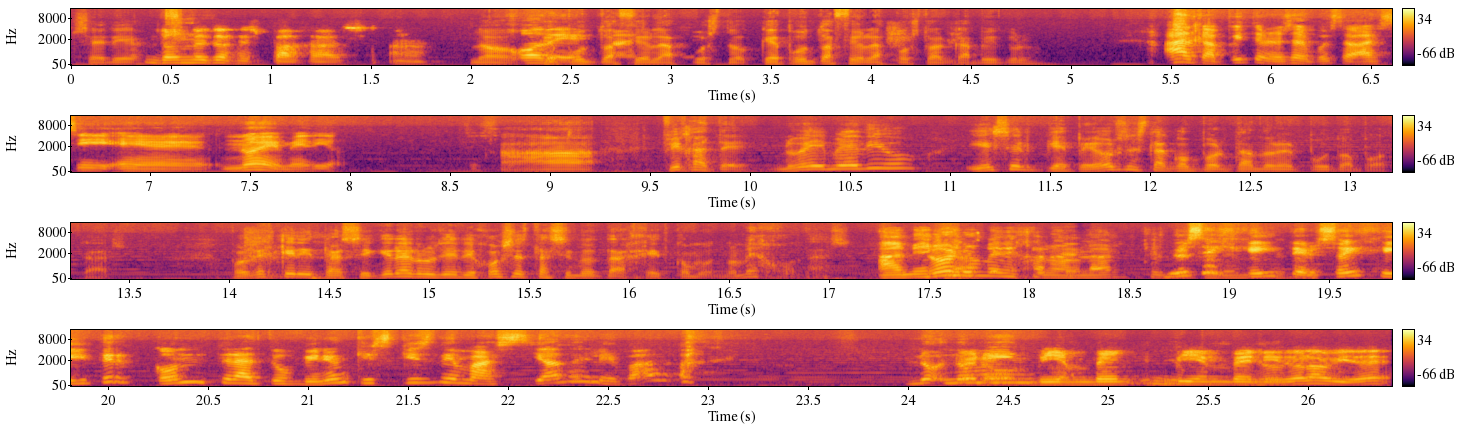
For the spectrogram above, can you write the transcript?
¿Seria? ¿Dónde te haces pajas? Ah, No, Joder. ¿qué puntuación le has puesto? ¿Qué puntuación le has puesto al capítulo? Ah, el capítulo no se ha puesto así, eh, nueve y medio. Ah, fíjate, nueve y medio y es el que peor se está comportando en el puto podcast. Porque es que ni tan siquiera Roger y José está siendo tan hate como, no me jodas. A mí No, que no, me dejan hablar. No soy hater, soy hater contra tu opinión, que es que es demasiado elevada. No, no pero me. bienven- bienvenido a la vida.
